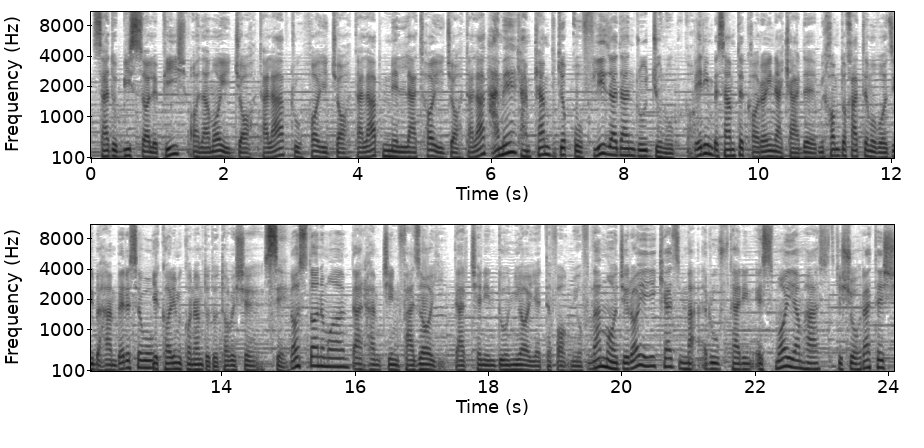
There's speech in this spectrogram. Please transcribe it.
120 سال پیش آدمای جاه طلب روحهای جاه طلب ملتهای جاه طلب همه کم کم دیگه قفلی زدن رو جنوبگاه. بریم به سمت کارایی نکرده. می‌خوام دو خط موازی به هم برسه و یه کاری می‌کنم دو دوتا بشه سه. داستان ما هم در همچین فضایی در چنین دنیای اتفاق میفته و ماجرای یکی از معروف ترین اسمایی هم هست که شهرتش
